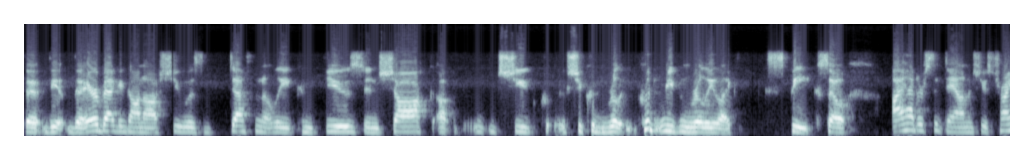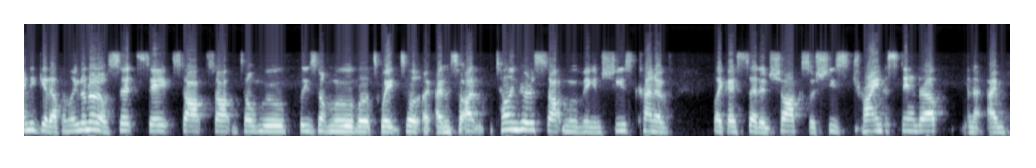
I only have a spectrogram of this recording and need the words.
the, the, the airbag had gone off. She was definitely confused in shock. Uh, she she couldn't really couldn't even really like speak. So I had her sit down, and she was trying to get up. I'm like, no, no, no, sit, stay, stop, stop, don't move, please don't move. Let's wait till. And so I'm telling her to stop moving, and she's kind of like I said in shock. So she's trying to stand up, and I'm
